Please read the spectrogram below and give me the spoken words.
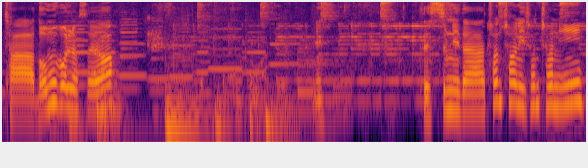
자 너무 벌렸어요. 예. 됐습니다. 천천히 천천히.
